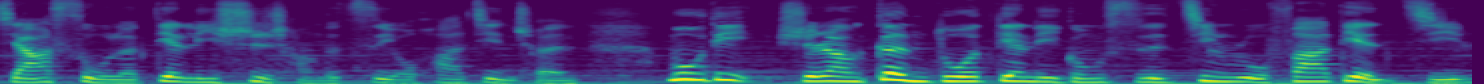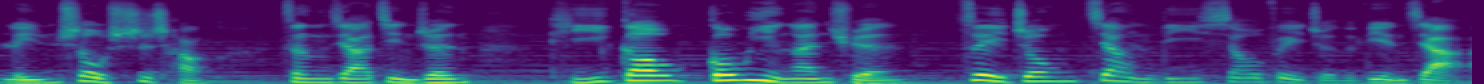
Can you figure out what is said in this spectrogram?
加速了电力市场的自由化进程，目的是让更多电力公司进入发电及零售市场，增加竞争，提高供应安全，最终降低消费者的电价。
